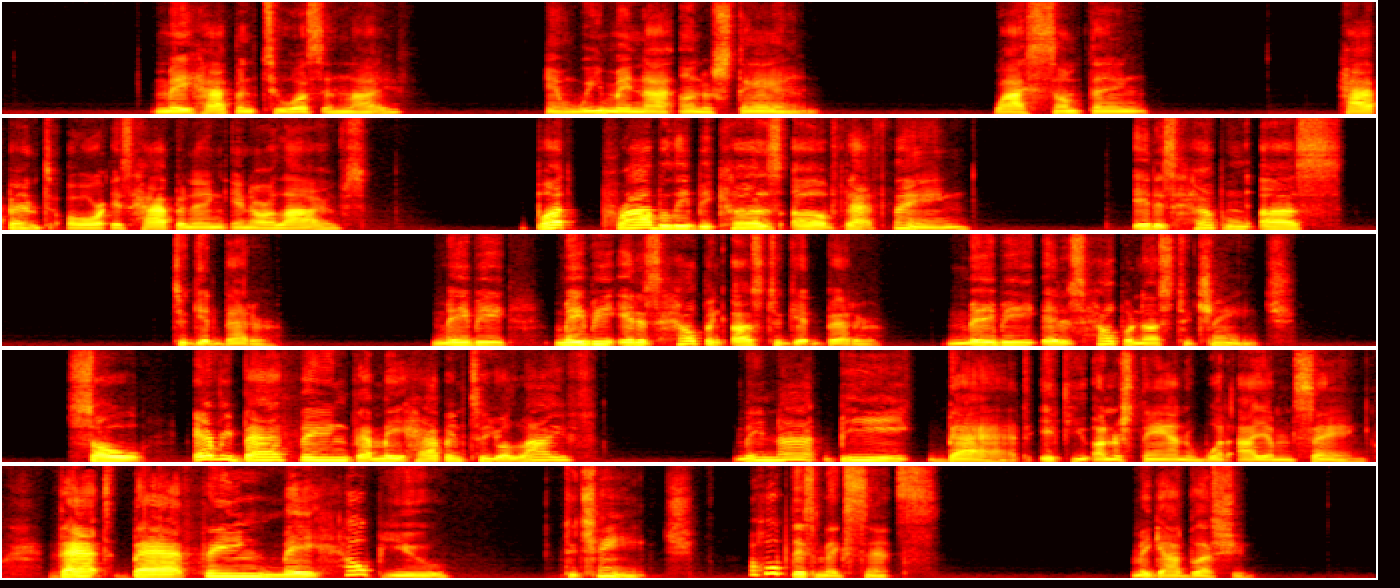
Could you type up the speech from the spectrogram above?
may happen to us in life and we may not understand why something happened or is happening in our lives. But probably because of that thing, it is helping us to get better. Maybe, maybe it is helping us to get better. Maybe it is helping us to change. So every bad thing that may happen to your life may not be bad if you understand what I am saying. That bad thing may help you to change. I hope this makes sense. May God bless you.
